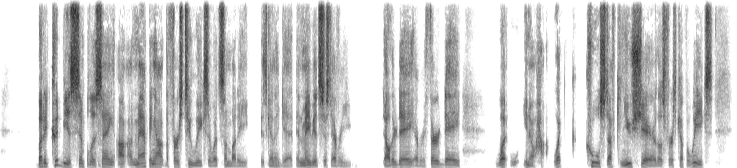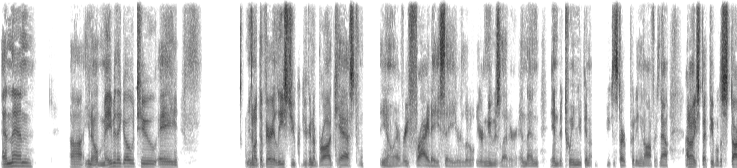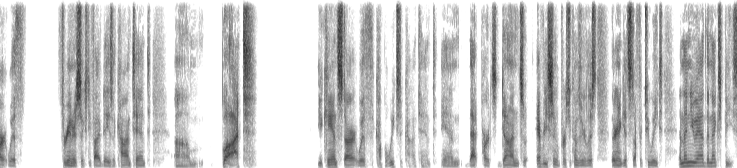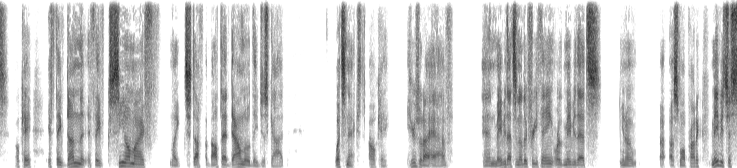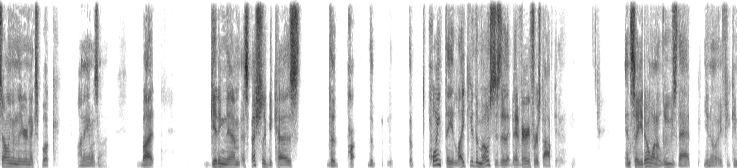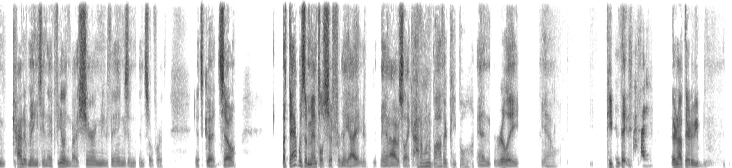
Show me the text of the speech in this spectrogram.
but it could be as simple as saying, I'm mapping out the first two weeks of what somebody is going to get. And maybe it's just every other day, every third day. What you know, how, what cool stuff can you share those first couple weeks, and then uh, you know maybe they go to a you know at the very least you you're going to broadcast you know every friday say your little your newsletter and then in between you can you can start putting in offers. Now i don't expect people to start with 365 days of content um, but you can start with a couple weeks of content and that part's done. So every single person comes on your list they're going to get stuff for two weeks and then you add the next piece okay if they've done the, if they've seen all my like stuff about that download they just got what's next? Okay here's what i have and maybe that's another free thing or maybe that's you know a, a small product. Maybe it's just selling them your next book on amazon. But getting them especially because the part the the point they like you the most is that, that very first opt-in. And so you don't want to lose that you know if you can kind of maintain that feeling by sharing new things and, and so forth it's good. So but that was a mental shift for me. I and i was like i don't want to bother people. And really you know people they, they're not there to be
